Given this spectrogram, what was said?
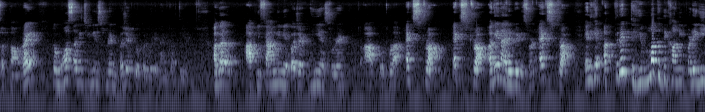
सकता हूँ राइट तो बहुत सारी चीज़ें स्टूडेंट बजट के ऊपर भी डिपेंड करती है। अगर आपकी फैमिली में बजट नहीं है स्टूडेंट आपको थोड़ा extra extra again I repeat student extra यानी कि अतिरिक्त हिम्मत दिखानी पड़ेगी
